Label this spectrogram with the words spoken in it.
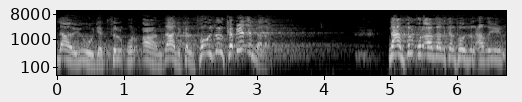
لا يوجد في القرآن ذلك الفوز الكبير إلا له. نعم في القرآن ذلك الفوز العظيم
